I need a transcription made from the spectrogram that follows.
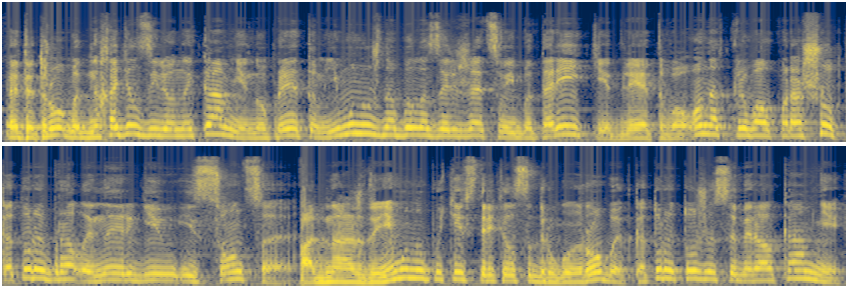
Этот робот находил зеленые камни, но при этом ему нужно было заряжать свои батарейки. Для этого он открывал парашют, который брал энергию из солнца. Однажды ему на пути встретился другой робот, который тоже собирал камни,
